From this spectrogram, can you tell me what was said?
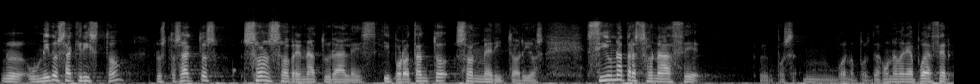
unidos a Cristo, nuestros actos son sobrenaturales y por lo tanto son meritorios. Si una persona hace, pues, bueno, pues de alguna manera puede hacer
